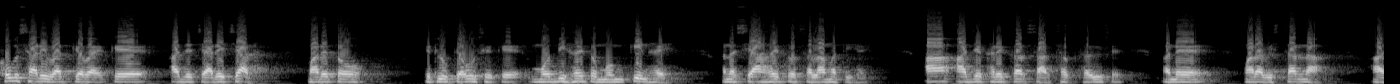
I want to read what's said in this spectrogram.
ખૂબ સારી વાત કહેવાય કે આજે ચારે ચાર, મારે તો એટલું કહેવું છે કે મોદી હોય તો મુમકિન હોય અને શ્યા હોય તો સલામતી હૈ. આ આજે ખરેખર સાર્થક થયું છે અને મારા વિસ્તારના આ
